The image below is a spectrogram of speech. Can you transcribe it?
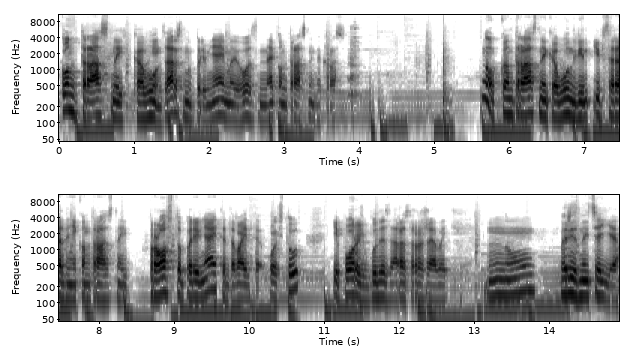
контрастний кавун. Зараз ми порівняємо його з неконтрастним якраз. Ну, контрастний кавун, він і всередині контрастний. Просто порівняйте, давайте ось тут, і поруч буде зараз рожевий. Ну, різниця є.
